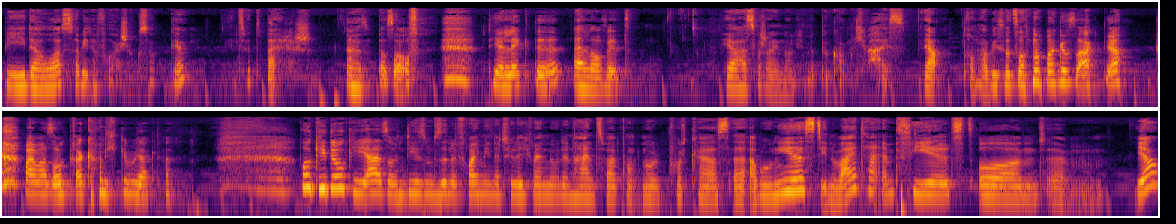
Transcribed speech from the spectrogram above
Wie der Horst, habe ich davor schon gesagt, gell. Jetzt wird's bayerisch. Also, pass auf. Dialekte, I love it. Ja, hast wahrscheinlich noch nicht mitbekommen, ich weiß. Ja, darum habe ich es jetzt auch nochmal gesagt, ja. Weil man auch gerade gar nicht gemerkt hat. Okidoki, also in diesem Sinne freue ich mich natürlich, wenn du den Heilen 2.0 Podcast äh, abonnierst, ihn weiterempfiehlst und ähm, ja,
